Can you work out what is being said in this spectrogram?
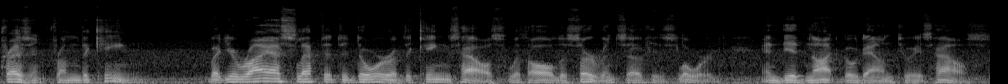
present from the king. But Uriah slept at the door of the king's house with all the servants of his lord, and did not go down to his house.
